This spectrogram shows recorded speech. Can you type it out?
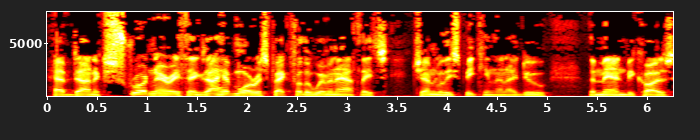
have done extraordinary things. I have more respect for the women athletes, generally speaking, than I do the men because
